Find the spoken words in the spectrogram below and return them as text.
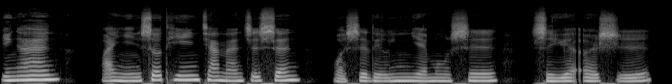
平安，欢迎收听迦南之声，我是刘英叶牧师。十月二十，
